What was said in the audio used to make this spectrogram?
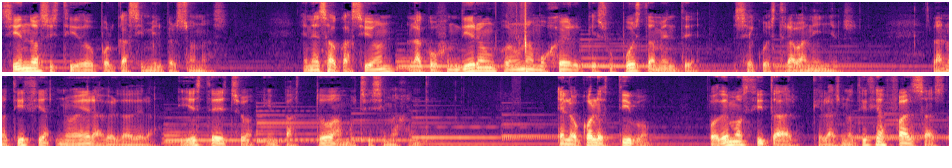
siendo asistido por casi mil personas. En esa ocasión la confundieron con una mujer que supuestamente secuestraba niños. La noticia no era verdadera y este hecho impactó a muchísima gente. En lo colectivo, podemos citar que las noticias falsas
